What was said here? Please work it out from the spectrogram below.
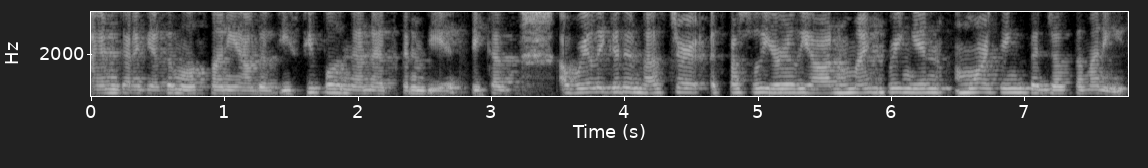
I'm going to get the most money out of these people. And then that's going to be it. Because a really good investor, especially early on, might bring in more things than just the money.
